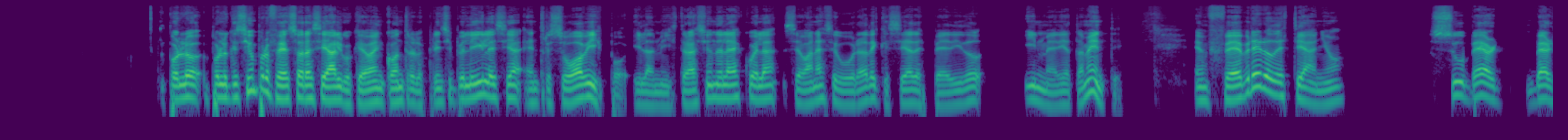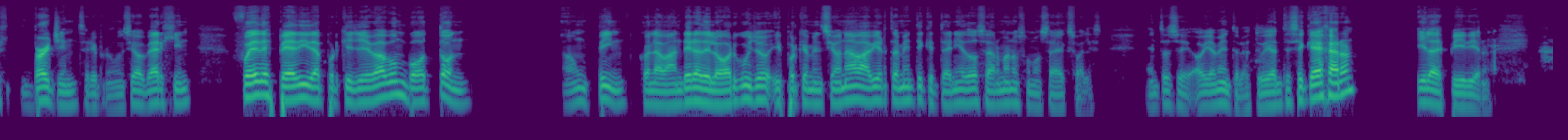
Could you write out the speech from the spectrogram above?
por lo, por lo que si un profesor hace algo que va en contra de los principios de la iglesia, entre su obispo y la administración de la escuela se van a asegurar de que sea despedido inmediatamente. En febrero de este año, Sue Ber- Ber- Virgin, sería pronunciado Virgin, fue despedida porque llevaba un botón a un pin con la bandera del orgullo y porque mencionaba abiertamente que tenía dos hermanos homosexuales. Entonces, obviamente, los estudiantes se quejaron y la despidieron.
